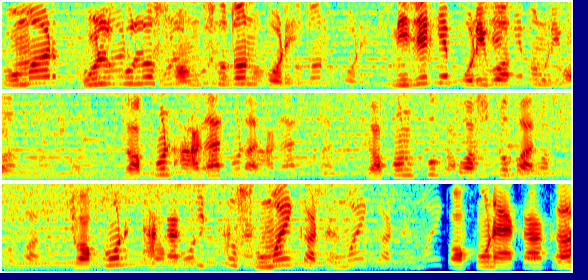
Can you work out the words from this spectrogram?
তোমার ভুলগুলো সংশোধন করে নিজেকে পরিবর্তন কর। যখন আঘাত যখন খুব কষ্ট পাবে যখন একাকিত্ব সময় কাটে, তখন একা একা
